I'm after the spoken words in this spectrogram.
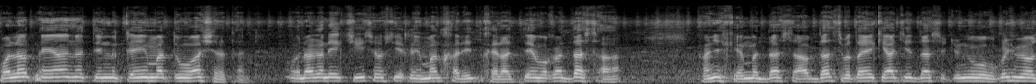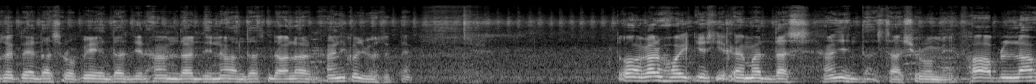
ولقیانت القیمت و اشرتن اور اگر ایک چیز ہے اس کی قیمت خرید، خریدتے وقت دس تھا ہاں جی قیمت دس تھا دس بتائیے کیا چیز دس چونکہ وہ کچھ بھی ہو سکتا ہے، دس روپے، دس درہم، دس دنار دس ڈالر ہاں جی کچھ بھی ہو سکتا ہے۔ تو اگر ہو ایک چیز کی قیمت دس ہاں جی دس تھا شروع میں، فا اب اللہ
